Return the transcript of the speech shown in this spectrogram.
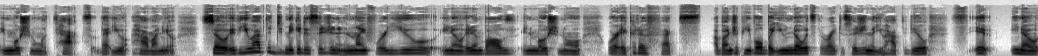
emotional attacks that you have on you. So if you have to make a decision in life where you, you know, it involves an emotional where it could affect a bunch of people, but you know it's the right decision that you have to do, it, you know,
